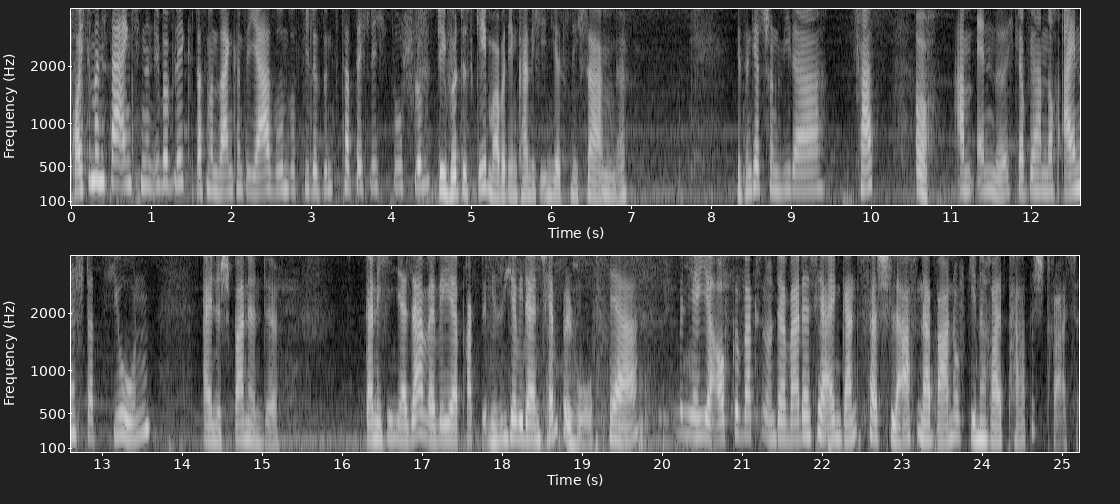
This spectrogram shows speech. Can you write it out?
Bräuchte man nicht da eigentlich einen Überblick, dass man sagen könnte, ja, so und so viele sind tatsächlich so schlimm? Die wird es geben, aber den kann ich Ihnen jetzt nicht sagen. Mhm. Ne? Wir sind jetzt schon wieder fast oh am Ende. Ich glaube, wir haben noch eine Station. Eine spannende. Kann ich Ihnen ja sagen, weil wir ja praktisch, wir sind ja wieder in Tempelhof. Ja. Ich bin ja hier aufgewachsen und da war das ja ein ganz verschlafener Bahnhof General Papestraße.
